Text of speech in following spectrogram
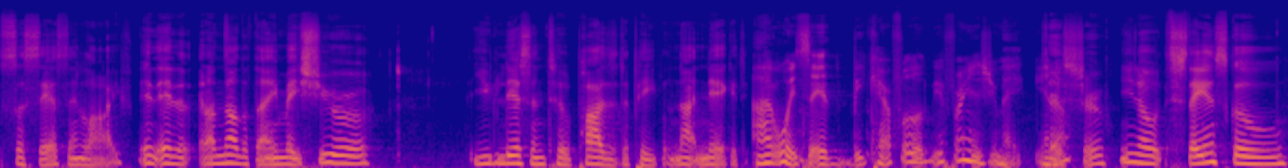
success in life. And, and another thing, make sure you listen to positive people, not negative. I always say be careful of your friends you make. You know. That's true. You know, stay in school,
